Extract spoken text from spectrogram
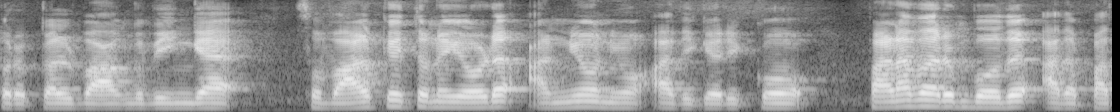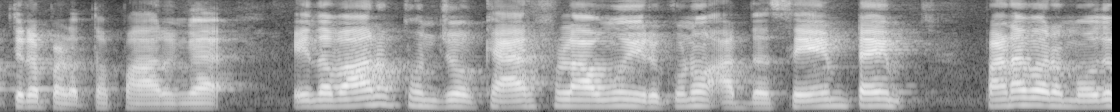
பொருட்கள் வாங்குவீங்க. ஸோ வாழ்க்கை துணையோடு அந்யோன்யம் அதிகரிக்கும். பணம் வரும்போது அதை பத்திரப்படுத்த பாருங்கள் இந்த வாரம் கொஞ்சம் கேர்ஃபுல்லாகவும் இருக்கணும். அட் த சேம் டைம் பணம் வரும்போது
